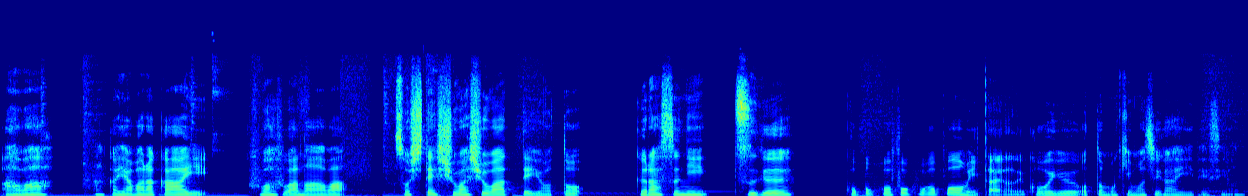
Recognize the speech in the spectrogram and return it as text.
泡、なんか柔らかいふわふわの泡、そしてシュワシュワっていう音、グラスに継ぐコポコポコポみたいなね、こういう音も気持ちがいいですよね。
